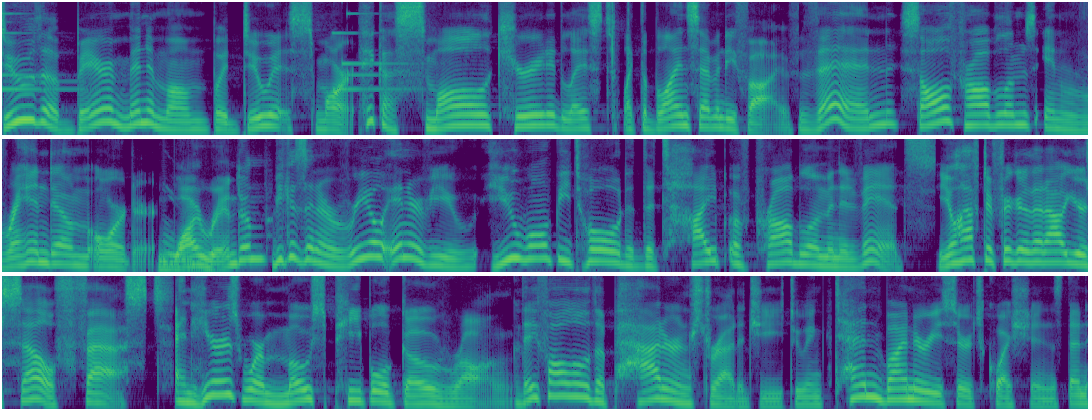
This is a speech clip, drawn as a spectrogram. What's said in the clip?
Do the bare minimum, but do it smart. Pick a small, curated list like the Blind 75. Then, solve problems in random order. Why random? Because in a real interview, you won't be told the type of problem in advance. You'll have to figure that out yourself fast. And here's where most people go wrong. They follow the pattern strategy, doing 10 binary search questions, then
